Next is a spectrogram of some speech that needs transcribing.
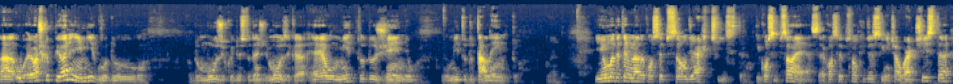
Uh, eu acho que o pior inimigo do, do músico e do estudante de música é o mito do gênio, o mito do talento. Né? e uma determinada concepção de artista. Que concepção é essa? É a concepção que diz o seguinte: ah, o artista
